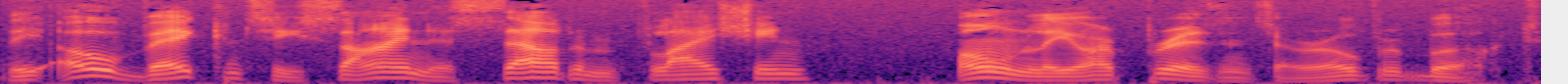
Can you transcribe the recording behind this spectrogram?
The O vacancy sign is seldom flashing, only our prisons are overbooked.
